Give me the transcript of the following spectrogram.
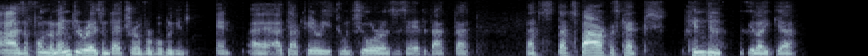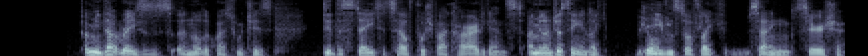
as a fundamental raison d'etre of Republican uh, at that period to ensure, as I said, that that that's that spark was kept kindled, yeah. if you like, yeah. I mean, that raises another question, which is, did the state itself push back hard against? I mean, I'm just thinking like sure. even stuff like selling Saoirse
